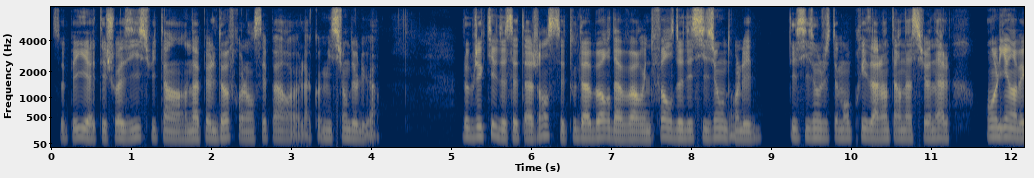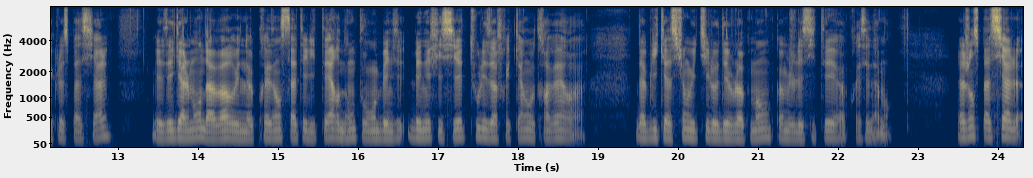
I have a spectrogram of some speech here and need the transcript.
Ce pays a été choisi suite à un appel d'offres lancé par euh, la commission de l'UA. L'objectif de cette agence, c'est tout d'abord d'avoir une force de décision dans les décisions justement prises à l'international en lien avec le spatial, mais également d'avoir une présence satellitaire dont pourront bénéficier tous les Africains au travers euh, d'applications utiles au développement, comme je l'ai cité euh, précédemment. L'agence spatiale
